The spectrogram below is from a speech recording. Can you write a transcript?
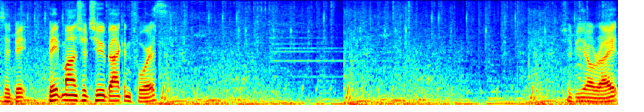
So bait, bait Monstro 2 back and forth. Should be alright.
